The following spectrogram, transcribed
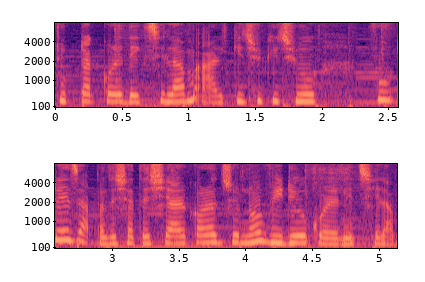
টুকটাক করে দেখছিলাম, আর কিছু কিছু ফুটেজ আপনাদের সাথে শেয়ার করার জন্য ভিডিও করে নিচ্ছিলাম।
